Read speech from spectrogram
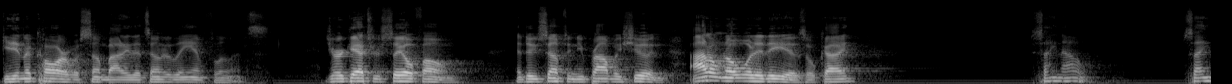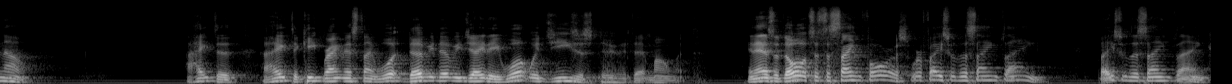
Get in a car with somebody that's under the influence. Jerk out your cell phone and do something you probably shouldn't. I don't know what it is, okay? Say no. Say no. I hate to I hate to keep bringing this thing. What WWJD? What would Jesus do at that moment? And as adults, it's the same for us. We're faced with the same thing. Faced with the same thing.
